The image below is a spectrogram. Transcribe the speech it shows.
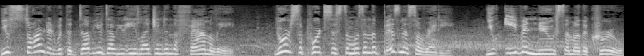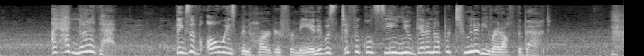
You started with the WWE legend in the family. Your support system was in the business already. You even knew some of the crew. I had none of that. Things have always been harder for me, and it was difficult seeing you get an opportunity right off the bat.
